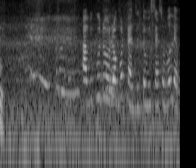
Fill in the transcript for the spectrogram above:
আমি কোনো রোবটটা যে তুমি স্ট্যাচু বলে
